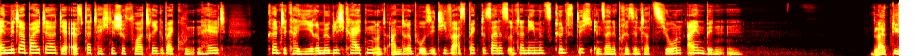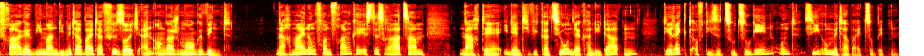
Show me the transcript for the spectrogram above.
ein Mitarbeiter, der öfter technische Vorträge bei Kunden hält, könnte Karrieremöglichkeiten und andere positive Aspekte seines Unternehmens künftig in seine Präsentation einbinden. Bleibt die Frage, wie man die Mitarbeiter für solch ein Engagement gewinnt. Nach Meinung von Franke ist es ratsam, nach der Identifikation der Kandidaten direkt auf diese zuzugehen und sie um Mitarbeit zu bitten.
